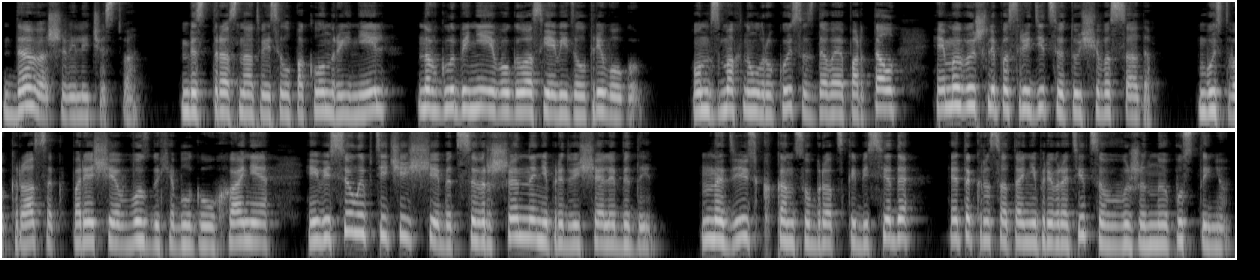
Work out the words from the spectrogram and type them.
«Да, Ваше Величество», – бесстрастно ответил поклон Рейниэль, но в глубине его глаз я видел тревогу. Он взмахнул рукой, создавая портал, и мы вышли посреди цветущего сада. Буйство красок, парящее в воздухе благоухание и веселый птичий щебет совершенно не предвещали беды. Надеюсь, к концу братской беседы эта красота не превратится в выжженную пустыню.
